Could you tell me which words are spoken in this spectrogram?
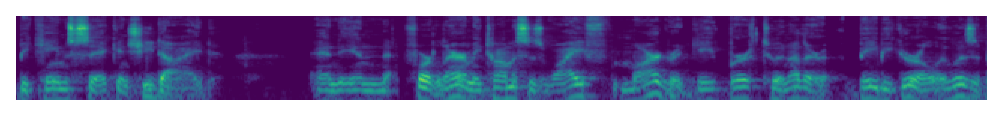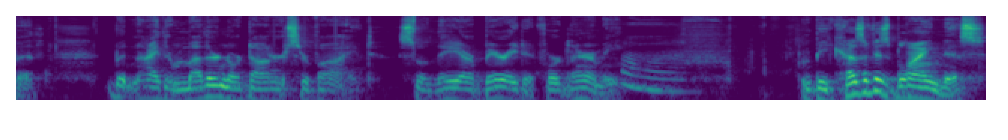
became sick and she died. And in Fort Laramie, Thomas's wife, Margaret, gave birth to another baby girl, Elizabeth, but neither mother nor daughter survived. So they are buried at Fort Laramie. Because of his blindness,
